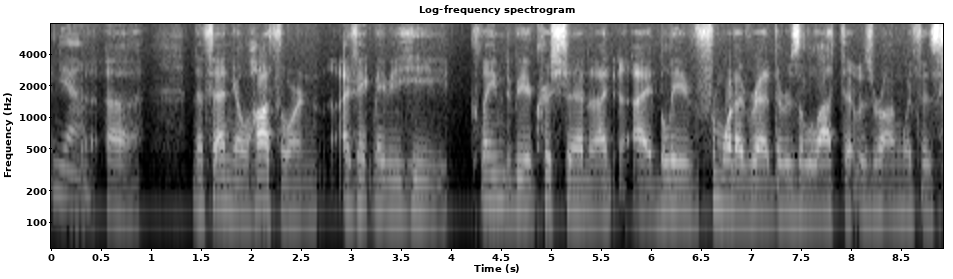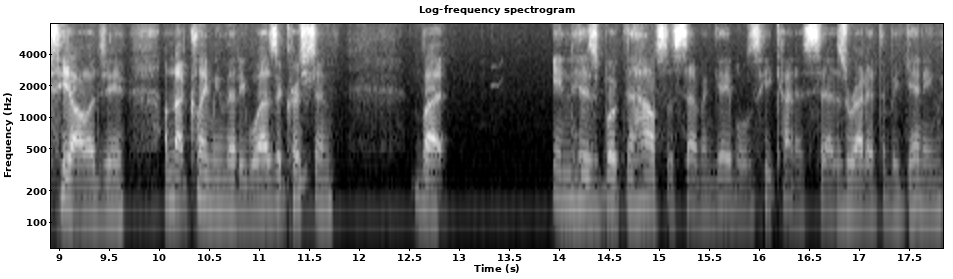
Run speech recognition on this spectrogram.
Yeah. uh, Nathaniel Hawthorne, I think maybe he claimed to be a Christian, and I, I believe from what I've read there was a lot that was wrong with his theology. I'm not claiming that he was a Christian, but in his book The House of Seven Gables, he kind of says right at the beginning,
